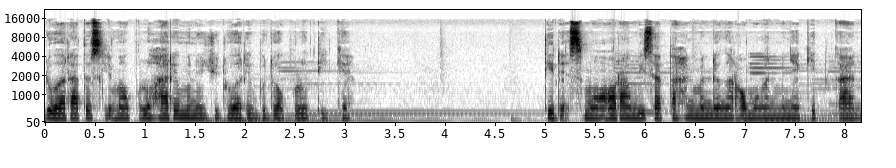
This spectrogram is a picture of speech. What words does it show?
250 hari menuju 2023. Tidak semua orang bisa tahan mendengar omongan menyakitkan.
